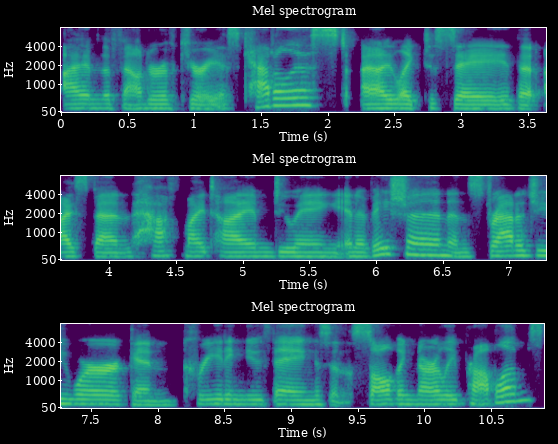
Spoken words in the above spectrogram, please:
I am the founder of Curious Catalyst. I like to say that I spend half my time doing innovation and strategy work and creating new things and solving gnarly problems.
